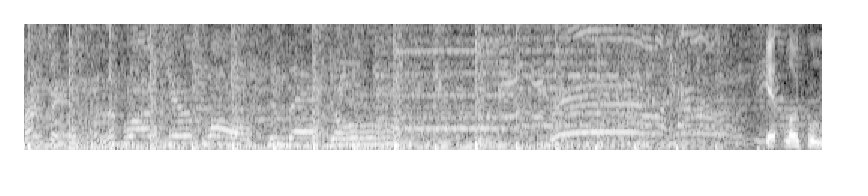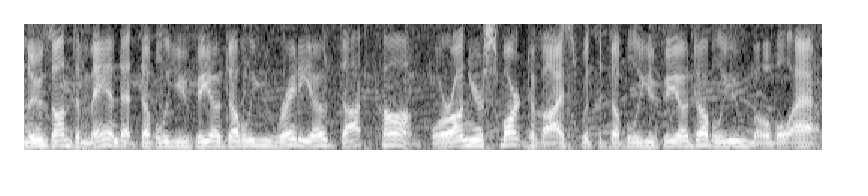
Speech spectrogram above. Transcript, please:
Mercy, look what just Get local news on demand at WVOWradio.com or on your smart device with the WVOW mobile app.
